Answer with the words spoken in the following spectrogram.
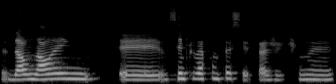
Down, down é, sempre vai acontecer, tá, gente? Não é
